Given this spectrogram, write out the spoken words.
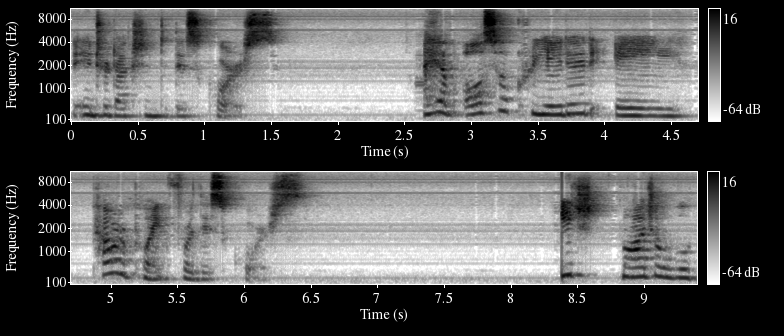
the introduction to this course. I have also created a PowerPoint for this course. Module will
